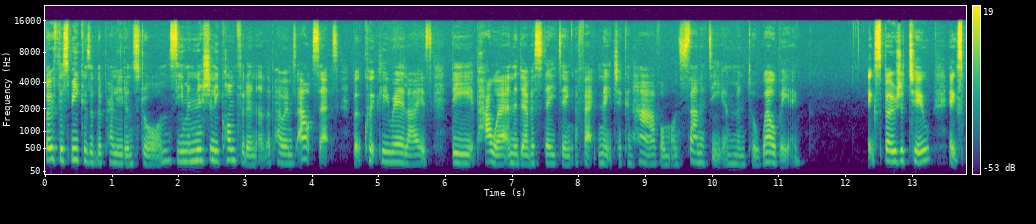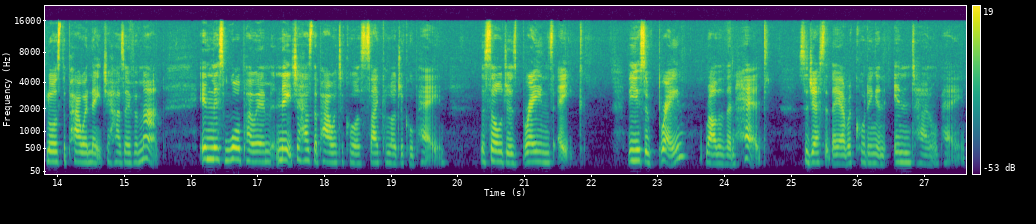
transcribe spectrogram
Both the speakers of the Prelude and Storm seem initially confident at the poem's outset, but quickly realise the power and the devastating effect nature can have on one's sanity and mental well being. Exposure 2 explores the power nature has over man. In this war poem, nature has the power to cause psychological pain. The soldiers' brains ache. The use of brain rather than head suggests that they are recording an internal pain.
